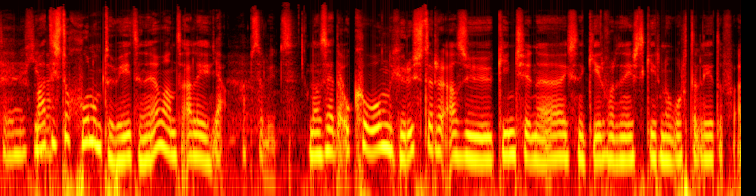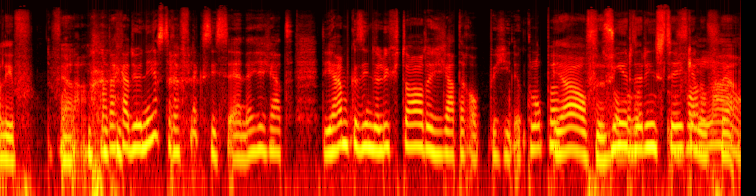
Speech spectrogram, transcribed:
dat Maar het is toch gewoon om te weten, hè? Want allee, Ja, absoluut. dan zijn je ook gewoon geruster als je kindje eh, eens een keer voor de eerste keer een wortel eet. Of, allee, of, Voilà. ja. Maar dat gaat je eerste reflecties zijn. Hè? Je gaat die armpjes in de lucht houden, je gaat daarop beginnen kloppen. ja, of de vinger erin steken. Of, Voilà, ja.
